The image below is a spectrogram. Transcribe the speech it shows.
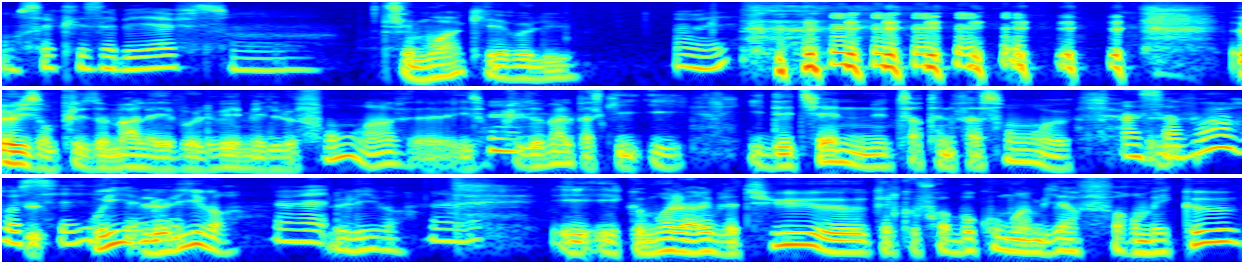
on sait que les ABF sont... C'est moi qui évolue. Oui. Eux, ils ont plus de mal à évoluer, mais ils le font. Hein. Ils ont plus de mal parce qu'ils détiennent d'une certaine façon... Euh, Un savoir aussi. Oui, le livre. Le livre. Et, que moi, j'arrive là-dessus, euh, quelquefois beaucoup moins bien formé qu'eux,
